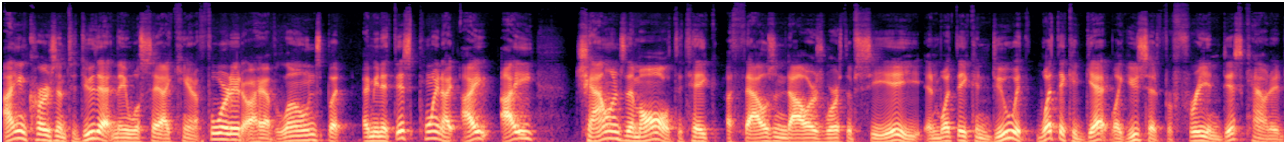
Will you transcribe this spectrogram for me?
I encourage them to do that, and they will say, "I can't afford it," or "I have loans." But I mean, at this point, I I, I challenge them all to take thousand dollars worth of CE, and what they can do with what they could get, like you said, for free and discounted,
